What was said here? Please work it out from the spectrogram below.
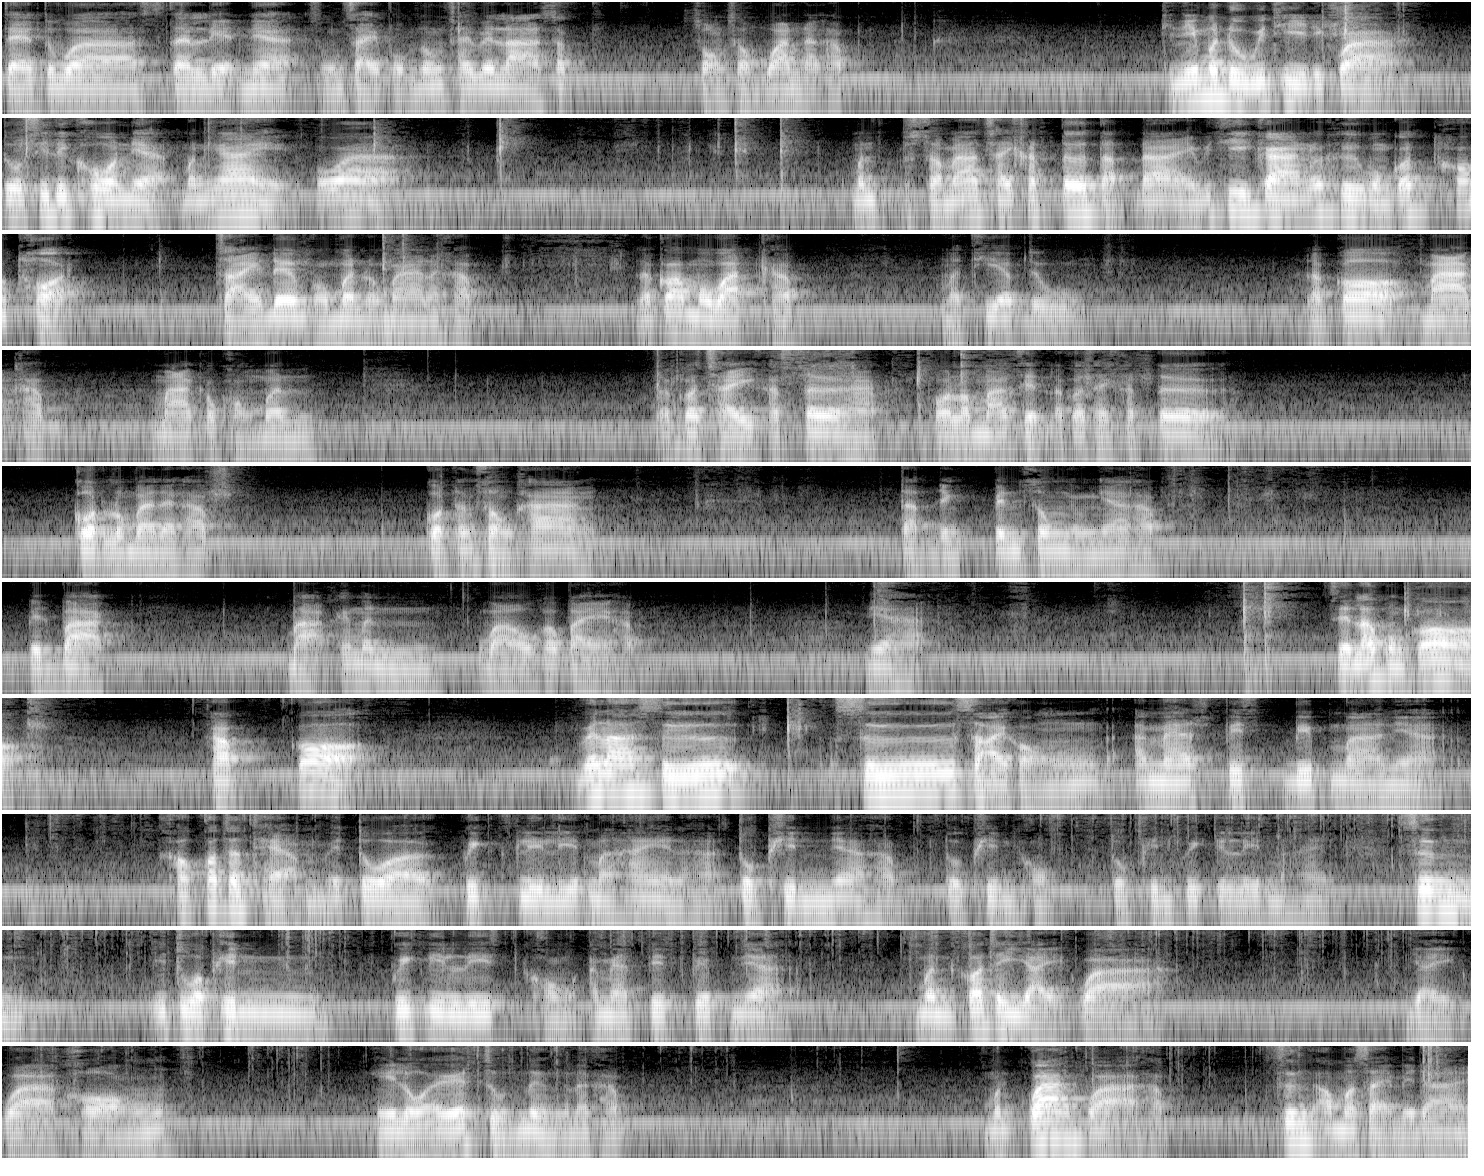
แต่ตัวสแตนเลสเนี่ยสงสัยผมต้องใช้เวลาสักสองสามวันนะครับ ทีนี้มาดูวิธีดีกว่า ตัวซิลิโคนเนี่ยมันง่าย เพราะว่า มันสามารถใช้คัตเตอร์ตัดได้ วิธีการก็คือผมก็ก็ถอดสายเดิมของมันออกมานะครับ แล้วก็มาวัดครับ มาเทียบดู แล้วก็ mark ครับ mark กับของมัน แล้วก็ใช้คัตเตอร์ฮะ พอเรา mark เสร็จเราก็ใช้คัตเตอร์ กดลงไปนะครับ กดทั้งสองข้าง ตัดอย่างเป็นทรงอย่างเนี้ยครับ เป็นบาก บากให้มันเว้าเข้าไปครับ เนี่ยฮะ เสร็จแล้วผมก็ครับก็เวลาซื้อซื้อสายของ a m a z f i t Bip มาเนี่ย เขาก็จะแถมไอตัว Quick Release มาให้นะฮะ ตัวพินเนี่ยครับ ตัวพินของตัวพิน Quick Release มาให้ ซึ่งไอตัวพิน Quick Release ของ a m a z f i t Bip เนี่ย มันก็จะใหญ่กว่า ใหญ่กว่าของ Halo iOS 01 นะครับ มันกว้างกว่าครับ ซึ่งเอามาใส่ไม่ได้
